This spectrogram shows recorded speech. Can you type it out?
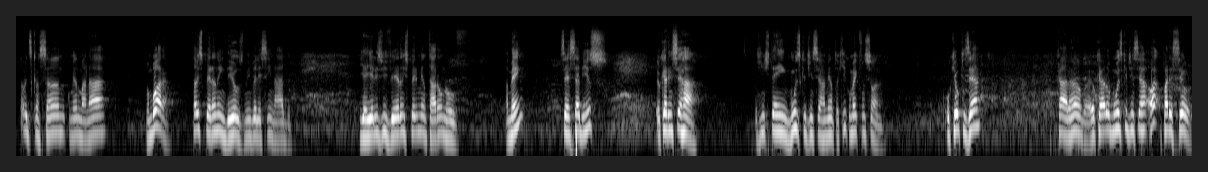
Estava descansando, comendo maná. Vamos embora? Estava esperando em Deus, não envelheci em nada. E aí eles viveram e experimentaram o novo. Amém? Você recebe isso? Eu quero encerrar. A gente tem música de encerramento aqui, como é que funciona? O que eu quiser? Caramba, eu quero música de encerramento. Ó, oh, apareceu.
